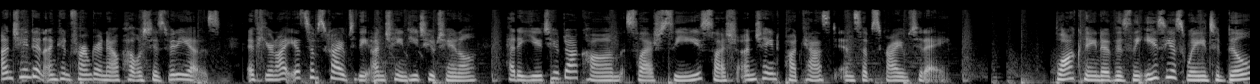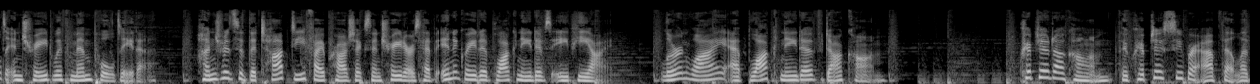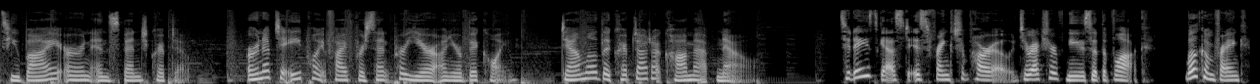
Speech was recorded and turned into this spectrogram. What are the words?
Unchained and Unconfirmed are now published as videos. If you're not yet subscribed to the Unchained YouTube channel, head to youtube.com slash c slash unchained podcast and subscribe today. Blocknative is the easiest way to build and trade with mempool data. Hundreds of the top DeFi projects and traders have integrated Blocknative's API. Learn why at blocknative.com. Crypto.com, the crypto super app that lets you buy, earn, and spend crypto. Earn up to 8.5% per year on your Bitcoin. Download the Crypto.com app now. Today's guest is Frank Chaparro, Director of News at The Block. Welcome, Frank.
